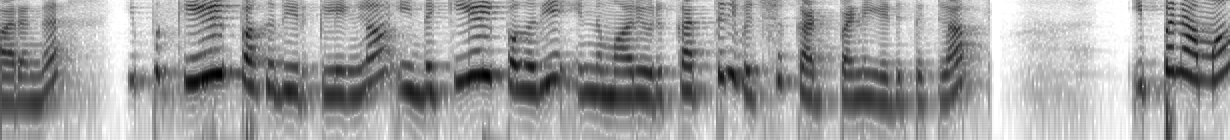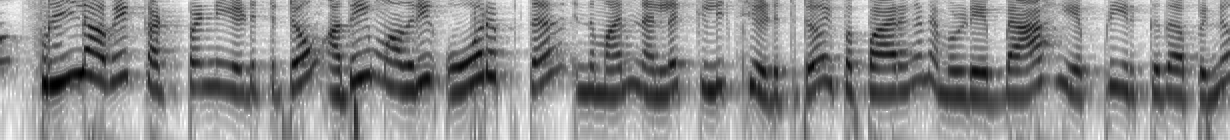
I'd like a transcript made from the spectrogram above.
பாருங்கள் இப்போ கீழ்ப்பகுதி இருக்கு இல்லைங்களா? இந்த கீழ்ப்பகுதியை இந்த மாதிரி ஒரு கத்திரி வச்சு கட் பண்ணி எடுத்துக்கலாம். இப்போ நம்ம ஃபுல்லாகவே கட் பண்ணி எடுத்துட்டோம். அதே மாதிரி ஓரத்தை இந்த மாதிரி நல்லா கிழிச்சு எடுத்துட்டோம். இப்போ பாருங்கள் நம்மளுடைய பேக் எப்படி இருக்குது அப்படின்னு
